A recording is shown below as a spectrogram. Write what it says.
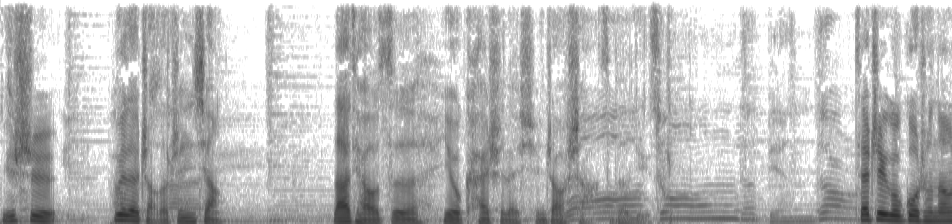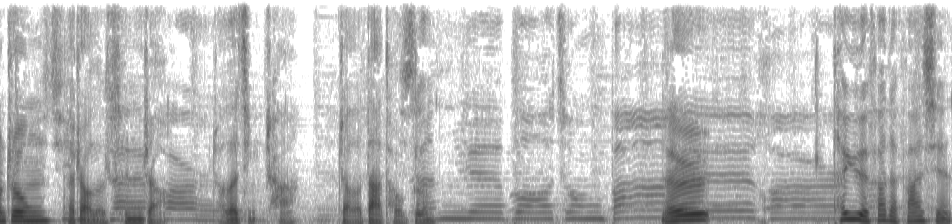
于是，为了找到真相，拉条子又开始了寻找傻子的旅途。在这个过程当中，他找了村长，找了警察，找了大头哥，而他越发的发现。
